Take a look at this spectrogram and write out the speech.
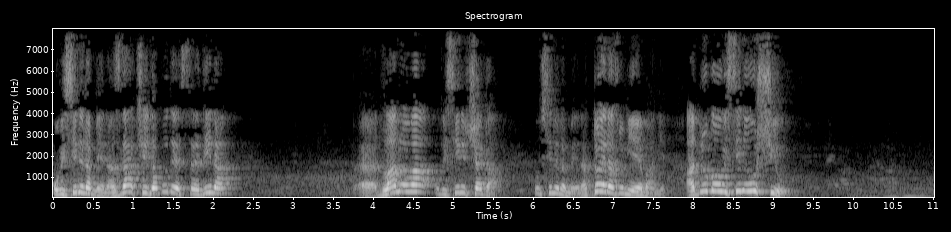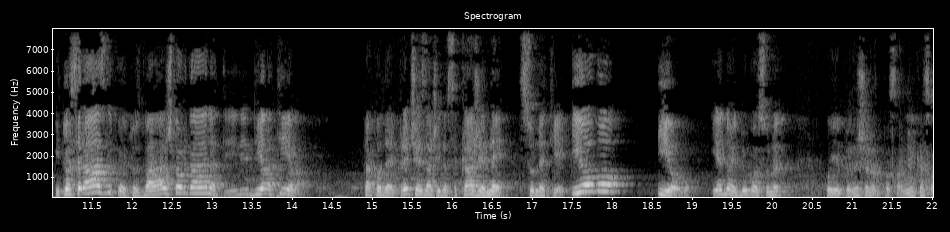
U visini ramena. Znači da bude sredina e, dlanova u visini čega? U visini ramena. To je razumijevanje. A drugo u visini ušiju. I to se razlikuje, to je dva različita organa, dijela tijela. Tako da je preče znači da se kaže ne, sunnet je i ovo i ovo. Jedno i drugo sunnet koji je prenešen od poslanika, sa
